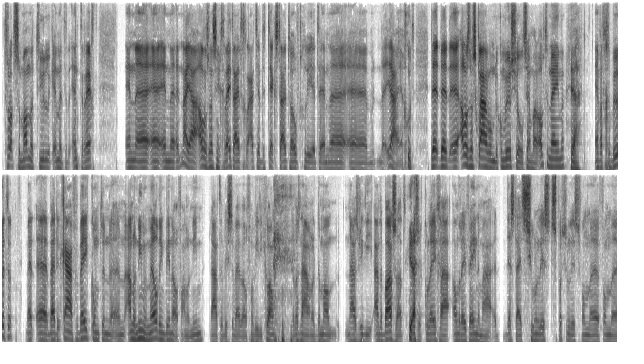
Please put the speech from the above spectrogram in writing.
Trotse man natuurlijk. En, met, en terecht. En, en nou ja, alles was in gereedheid. Graatje had de tekst uit het hoofd geleerd. En ja, goed. De, de, de- alles was klaar om de commercial zeg maar, op te nemen. Ja. En wat gebeurt er? Bij, eh, bij de KNVB komt een, een anonieme melding binnen. Of anoniem. Later wisten wij wel van wie die kwam. dat was namelijk de man naast wie die aan de bar zat. Ja. Onze collega André Venema. Destijds journalist, sportjournalist van, eh, van, eh,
